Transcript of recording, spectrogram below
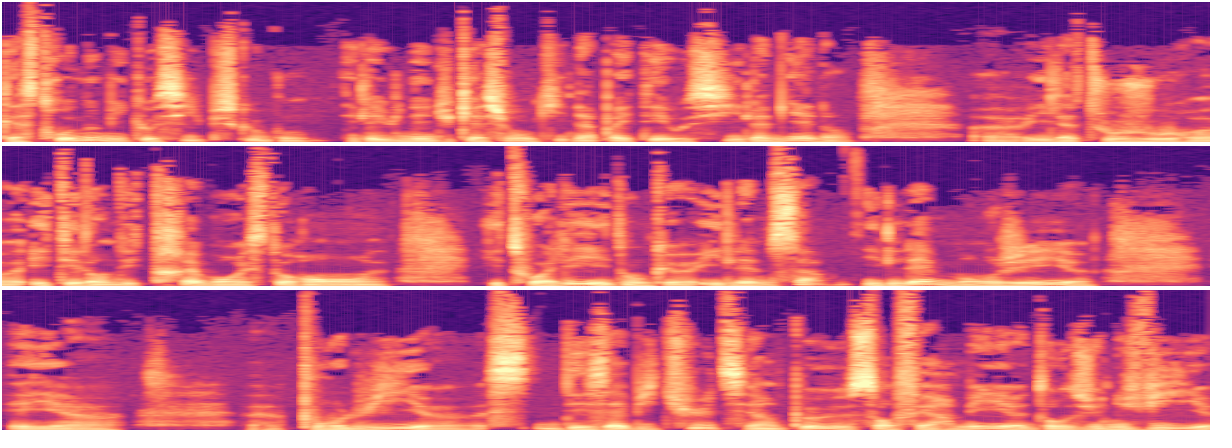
gastronomiques aussi, puisque bon, il a une éducation qui n'a pas été aussi la mienne. Hein. il a toujours été dans des très bons restaurants étoilés et donc il aime ça. Il aime manger et pour lui, des habitudes, c'est un peu s'enfermer dans une vie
